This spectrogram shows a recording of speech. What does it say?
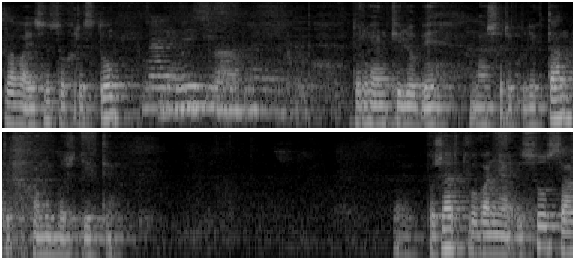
Слава Ісусу Христу! Дорогенькі любі наші реколектанти, кохані Божі діти. Пожертвування Ісуса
